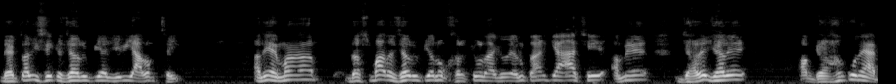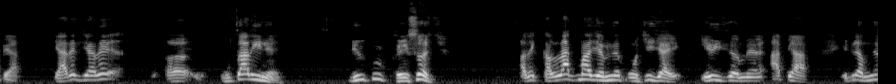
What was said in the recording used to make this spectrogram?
બેતાલીસ એક હજાર રૂપિયા જેવી આવક થઈ અને એમાં દસ બાર હજાર રૂપિયાનો ખર્ચો લાગ્યો. એનું કારણ કે આ છે, અમે જ્યારે જ્યારે ગ્રાહકોને આપ્યા, ત્યારે ત્યારે ઉતારીને બિલકુલ ફ્રેશ જ અને કલાકમાં જ એમને પહોંચી જાય એ રીતે અમે આપ્યા. એટલે અમને,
